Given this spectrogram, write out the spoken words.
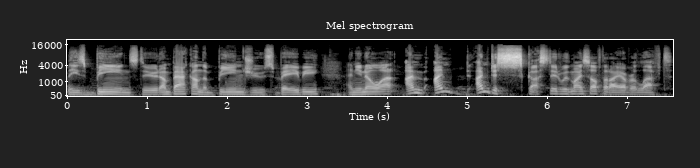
these beans, dude. I'm back on the bean juice, baby. And you know what? I'm I'm I'm disgusted with myself that I ever left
